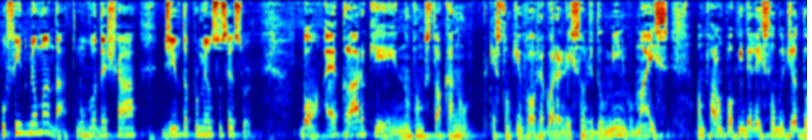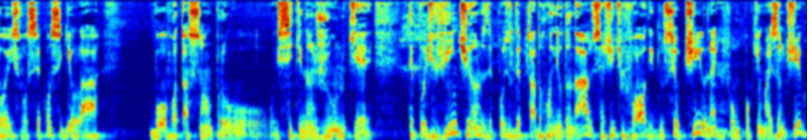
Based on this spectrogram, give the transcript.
o fim do meu mandato. Não vou deixar dívida para o meu sucessor. Bom, é claro que não vamos tocar na questão que envolve agora a eleição de domingo, mas vamos falar um pouquinho da eleição do dia 2. Você conseguiu lá boa votação pro Isiquinan Júnior, que é depois de 20 anos, depois do deputado Ronildo Naves, se a gente volta, e do seu tio, né, que foi um pouquinho mais antigo,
